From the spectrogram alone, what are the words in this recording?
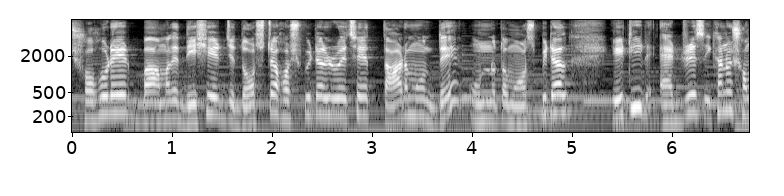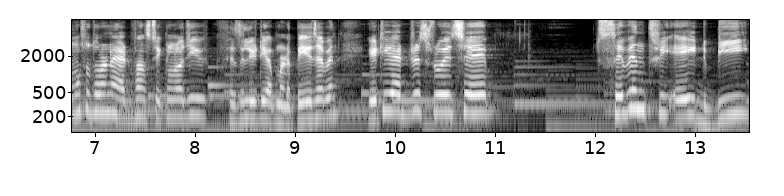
শহরের বা আমাদের দেশের যে দশটা হসপিটাল রয়েছে, তার মধ্যে অন্যতম হসপিটাল। এটির অ্যাড্রেস, এখানেও সমস্ত ধরনের অ্যাডভান্স টেকনোলজি ফেসিলিটি আপনারা পেয়ে যাবেন। এটির অ্যাড্রেস রয়েছে seven three eight B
